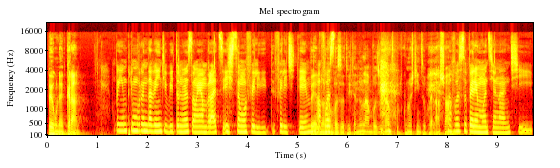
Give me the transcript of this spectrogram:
pe un ecran. Păi, în primul rând, a venit iubitul meu să mă ia în brațe și să mă feli- felicite. Pe el a, nu l-am fost, văzut, uite, nu l-am văzut, n-am făcut cunoștință cu el așa. a fost super emoționant și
